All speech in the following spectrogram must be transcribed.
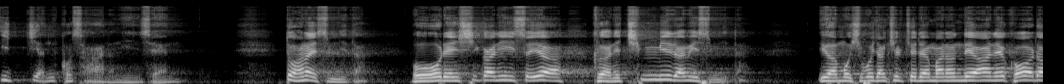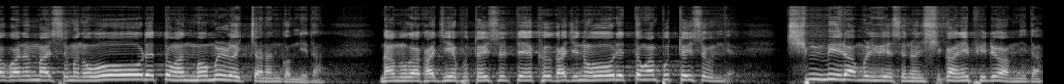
잊지 않고 사는 인생. 또 하나 있습니다. 오랜 시간이 있어야 그 안에 친밀함이 있습니다. 요한복 15장 7절에 말하는 내 안에 거하라고 하는 말씀은 오랫동안 머물러 있자는 겁니다. 나무가 가지에 붙어 있을 때 그 가지는 오랫동안 붙어 있습니다. 친밀함을 위해서는 시간이 필요합니다.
